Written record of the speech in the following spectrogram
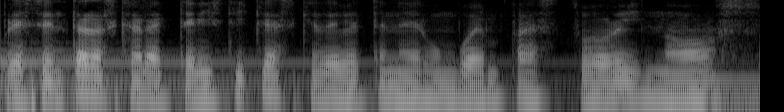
Presenta las características que debe tener un buen pastor y nos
